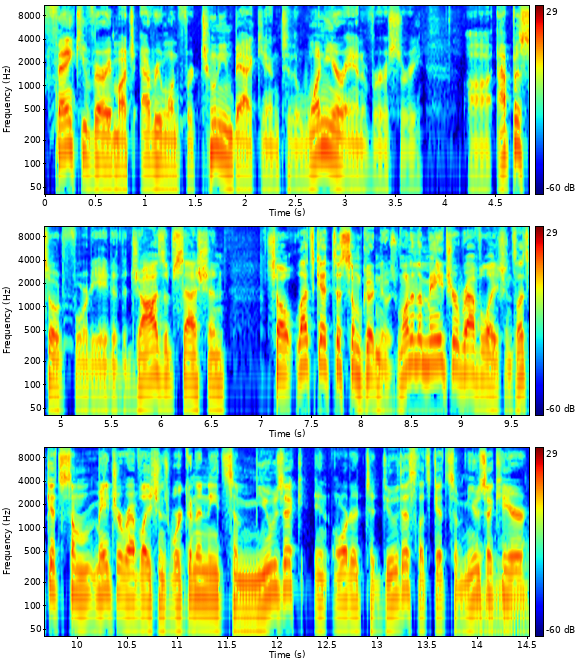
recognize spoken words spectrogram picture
thank you very much everyone for tuning back in to the 1 year anniversary uh, episode 48 of the Jaws Obsession. So let's get to some good news. One of the major revelations. Let's get some major revelations. We're going to need some music in order to do this. Let's get some music here.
